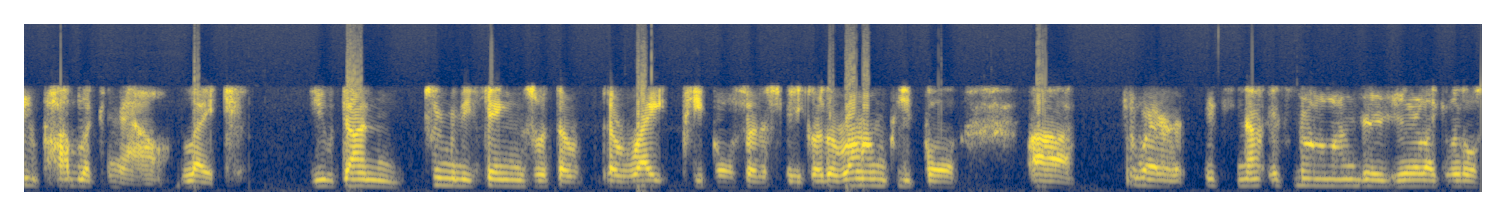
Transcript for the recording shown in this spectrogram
too public now. Like you've done too many things with the the right people, so to speak, or the wrong people, uh, to where it's not it's no longer your like little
